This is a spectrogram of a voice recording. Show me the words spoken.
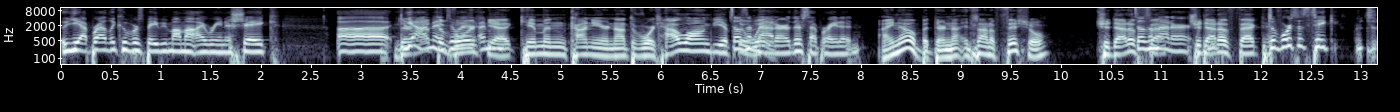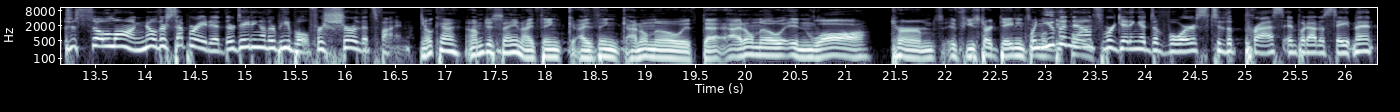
yeah, Bradley Cooper's baby mama, Irina Shayk. Uh They're yeah, not I'm divorced. I mean, yet. Kim and Kanye are not divorced. How long do you have doesn't to wait? matter. They're separated. I know, but they're not. It's not official. Should that affect? Doesn't matter. Should that affect? Divorces take so long. No, they're separated. They're dating other people. For sure that's fine. Okay, I'm just saying. I think. I think. I don't know if that. I don't know in law terms if you start dating someone when you've before- announced we're getting a divorce to the press and put out a statement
